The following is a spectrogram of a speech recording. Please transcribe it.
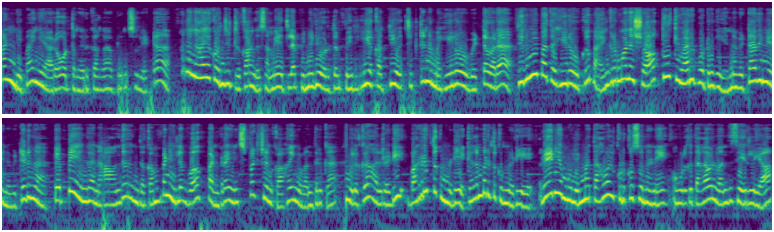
கண்டிப்பா இங்க யாரோ ஒருத்தங்க இருக்காங்க அப்படின்னு சொல்லிட்டு அந்த நாயை கொஞ்சிட்டு இருக்கான் அந்த சமயத்துல பின்னாடி ஒருத்தன் பெரிய கத்தி வச்சுக்கிட்டு நம்ம ஹீரோவை வெட்ட வர திரும்பி பார்த்த ஹீரோவுக்கு பயங்கரமான ஷாக் தூக்கி வாரி போட்டிருக்கு. என்ன வெட்டாதீங்க என்ன விட்டுடுங்க. பெப்பே எங்க? நான் வந்து இந்த கம்பெனில ஒர்க் பண்ற இன்ஸ்பெக்ஷனுக்காக இங்க வந்திருக்கேன். உங்களுக்கு ஆல்ரெடி வர்றதுக்கு முன்னாடியே கிளம்புறதுக்கு முன்னாடியே ரேடியோ மூலியமா தகவல் கொடுக்க சொன்னனே உங்களுக்கு தகவல் வந்து சேரலையா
